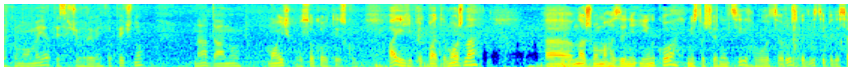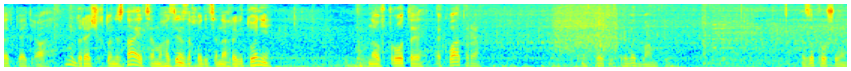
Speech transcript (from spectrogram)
економія 1000 гривень фактично на дану моєчку високого тиску. А її придбати можна е, в нашому магазині Інко, місто Чернівці, вулиця Руська, 255А. Ну, до речі, хто не знає, це магазин знаходиться на гравітоні, навпроти екватора, навпроти Приватбанку. Запрошуємо.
